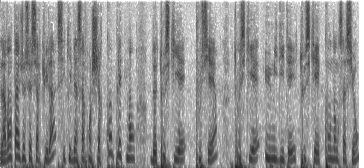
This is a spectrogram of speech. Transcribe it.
L'avantage de ce circuit-là, c'est qu'il vient s'affranchir complètement de tout ce qui est poussière, tout ce qui est humidité, tout ce qui est condensation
